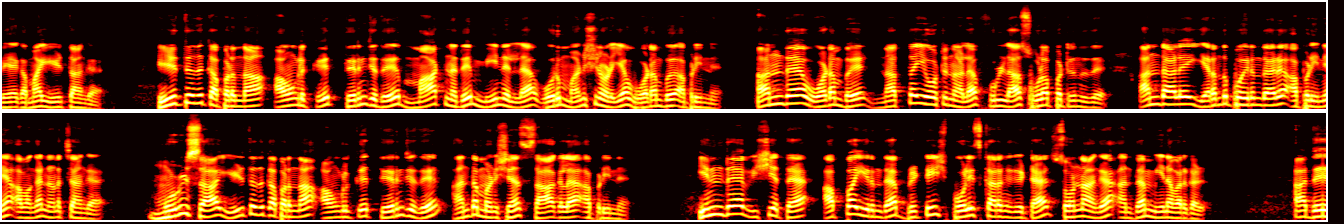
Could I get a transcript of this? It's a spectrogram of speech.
வேகமாக இழுத்தாங்க. இழுத்ததுக்கு அப்புறம்தான் அவங்களுக்கு தெரிஞ்சது மாட்டினது மீன் இல்லை ஒரு மனுஷனுடைய உடம்பு அப்படின்னு. அந்த உடம்பு நத்தை ஓட்டுனால ஃபுல்லாக சூழப்பட்டிருந்தது. அந்த ஆள் இறந்து போயிருந்தாரு அப்படின்னு அவங்க நினச்சாங்க. முழுசாக இழுத்ததுக்கு அப்புறம் தான் அவங்களுக்கு தெரிஞ்சது அந்த மனுஷன் சாகலை அப்படின்னு. இந்த விஷயத்த அப்போ இருந்த பிரிட்டிஷ் போலீஸ்காரங்க கிட்ட சொன்னாங்க அந்த மீனவர்கள். அது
